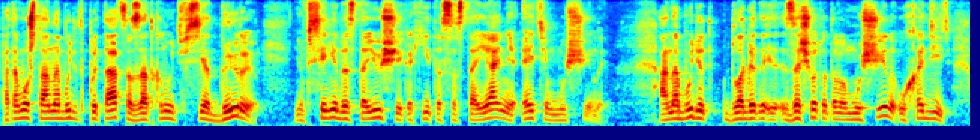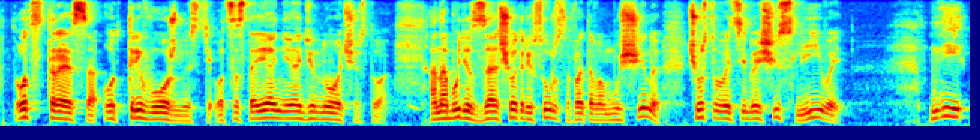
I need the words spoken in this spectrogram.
Потому что она будет пытаться заткнуть все дыры, все недостающие какие-то состояния этим мужчиной она будет благодар... за счет этого мужчины уходить от стресса, от тревожности, от состояния одиночества. Она будет за счет ресурсов этого мужчины чувствовать себя счастливой, и,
